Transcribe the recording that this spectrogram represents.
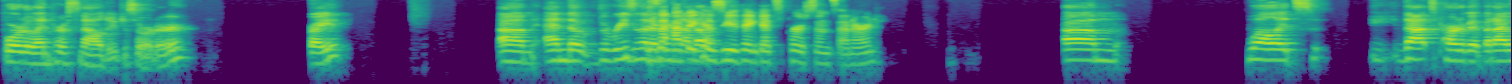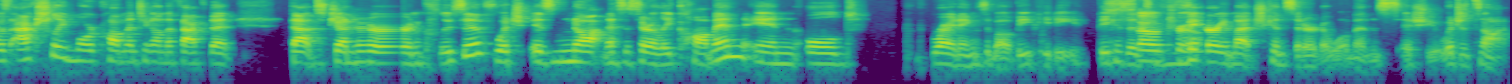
borderline personality disorder, right? Um, and the the reason that Is I bring that that up- because you think it's person centered? Um, well, it's that's part of it, but I was actually more commenting on the fact that that's gender inclusive, which is not necessarily common in old writings about BPD because So it's true. very much considered a woman's issue, which it's not.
